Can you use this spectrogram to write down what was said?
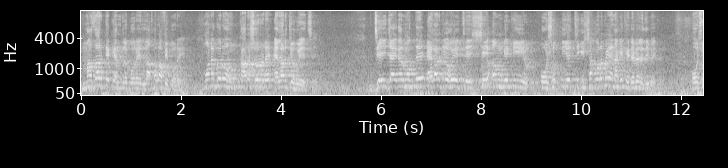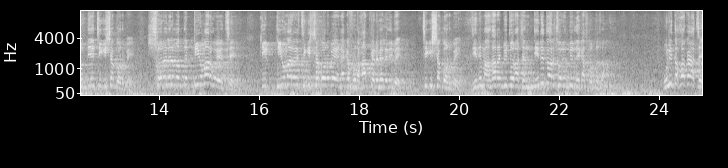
মাজারকে কেন্দ্র করে লাফালাফি করে। মনে করুন, কারও শরীরে অ্যালার্জি হয়েছে। যেই জায়গার মধ্যে অ্যালার্জি হয়েছে সেই অঙ্গে কি ওষুধ দিয়ে চিকিৎসা করবে নাকি কেটে ফেলে দিবে? ওষুধ দিয়ে চিকিৎসা করবে। শরীরের মধ্যে টিউমার হয়েছে। কি টিউমারের চিকিৎসা করবে নাকি পুরো হাত কেটে ফেলে দিবে? চিকিৎসা করবে। যিনি মাজারের ভিতর আছেন, তিনি তো আর শরীর বিরোধী কাজ করতেছে না। উনি তো হক আছে।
